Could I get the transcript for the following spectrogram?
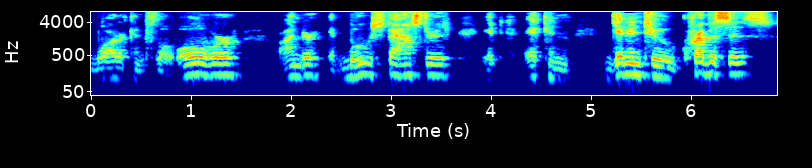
Water can flow over, under, it moves faster, it, it can get into crevices.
